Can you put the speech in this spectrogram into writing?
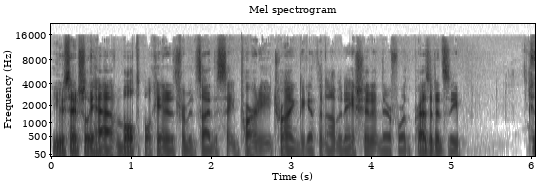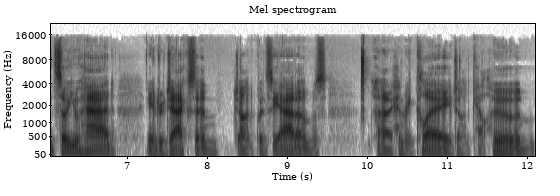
You essentially have multiple candidates from inside the same party trying to get the nomination and therefore the presidency. And so you had Andrew Jackson, John Quincy Adams, uh, Henry Clay, John Calhoun,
